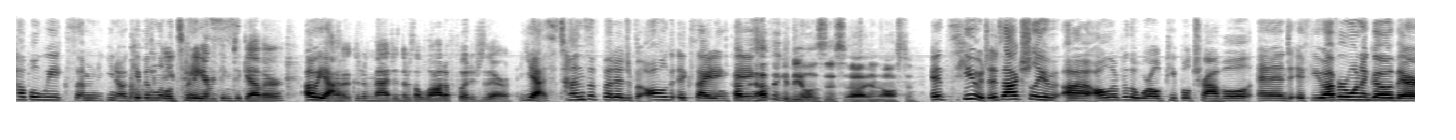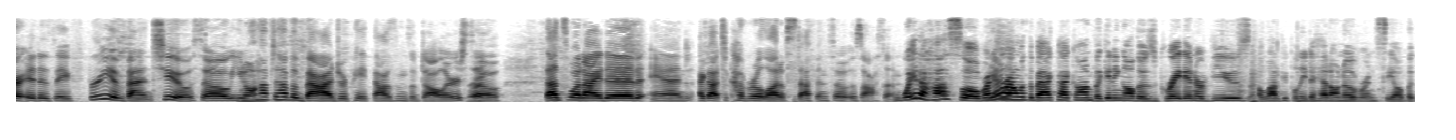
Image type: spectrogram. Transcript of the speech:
couple weeks. I'm, you know, giving Are little you putting everything together? Oh yeah. I could imagine there's a lot of footage there. Yes, tons of footage, but all exciting things. how big a deal is this uh, in Austin? It's huge. It's actually uh, all over the world. People travel, and if you ever want to go there, it is a free event too. So you don't have to have a badge or pay thousands of dollars. Right. So that's what I did, and I got to cover a lot of stuff, and so it was awesome. Way to hustle, running Yeah. around with the backpack on, but getting all those great interviews. A lot of people need to head on over and see all the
